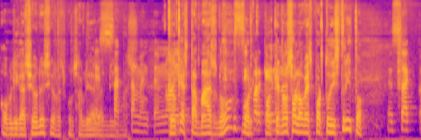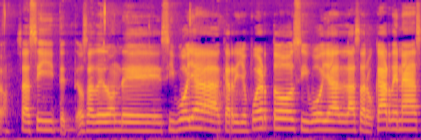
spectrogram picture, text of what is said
Obligaciones y responsabilidades las mismas. Exactamente. Creo que hasta más, ¿no? porque, no, solo ves por tu distrito. Exacto. O sea, si, o sea, de donde, si voy a Carrillo Puerto, si voy a Lázaro Cárdenas,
